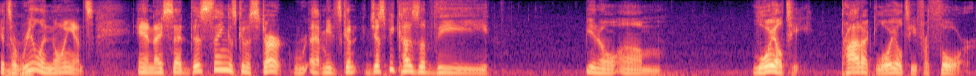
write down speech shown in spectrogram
It's a mm-hmm. real annoyance. And I said, this thing is going to start. I mean, it's going to, just because of the, you know, um, loyalty, product loyalty for Thor,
